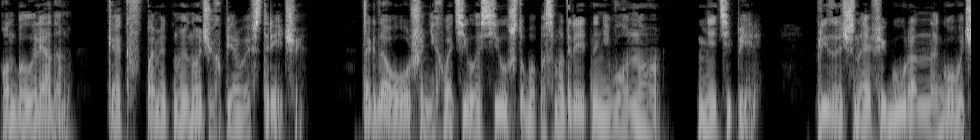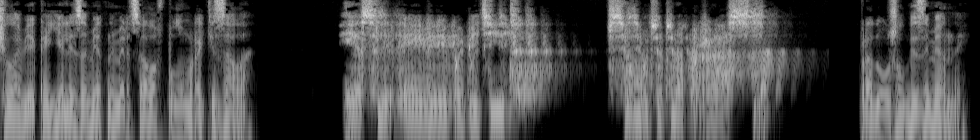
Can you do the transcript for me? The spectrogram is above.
Он был рядом, как в памятную ночь их первой встречи. Тогда у Оша не хватило сил, чтобы посмотреть на него, но не теперь. Призрачная фигура ногого человека еле заметно мерцала в полумраке зала. «Если Эйвери победит, все будет напрасно», — продолжил безымянный.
